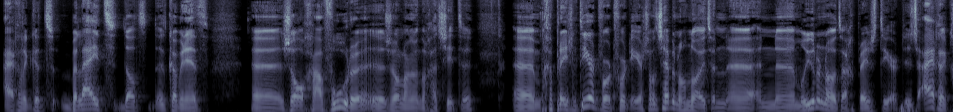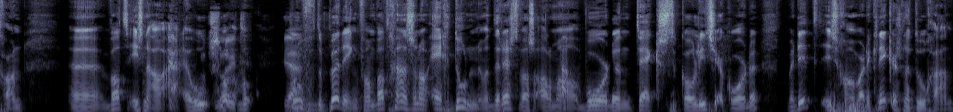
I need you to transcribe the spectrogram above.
eigenlijk het beleid dat het kabinet eh, zal gaan voeren, eh, zolang het nog gaat zitten, ehm, gepresenteerd wordt voor het eerst. Want ze hebben nog nooit een, eh, een miljoenennota gepresenteerd. Het is eigenlijk gewoon, eh, wat is nou, Ja, hoe, absoluut. hoe- Ja. proof of the pudding. Van wat gaan ze nou echt doen? Want de rest was allemaal woorden, tekst, coalitieakkoorden. Maar dit is gewoon waar de knikkers naartoe gaan.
